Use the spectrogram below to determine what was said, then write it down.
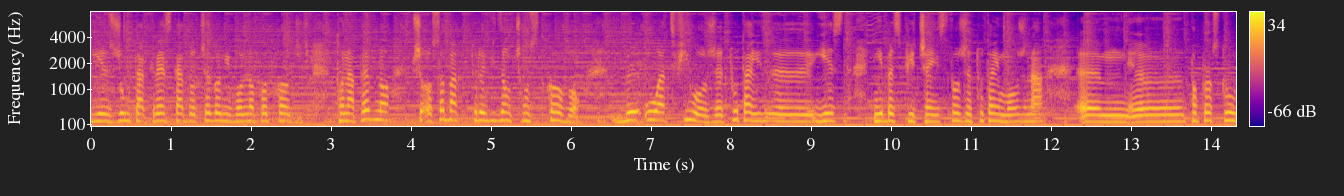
i jest żółta kreska, do czego nie wolno podchodzić. To na pewno przy osobach, które widzą cząstkowo, by ułatwiło, że tutaj e, jest niebezpieczeństwo, że tutaj można po prostu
